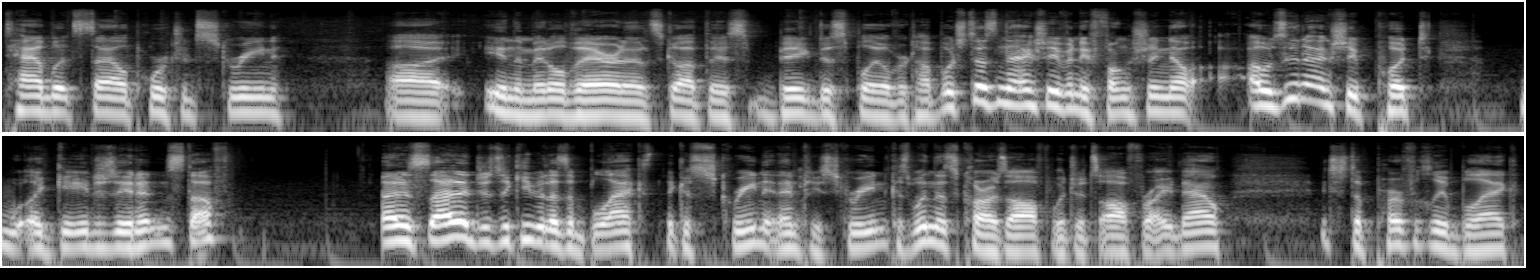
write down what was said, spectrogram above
tablet-style portrait screen uh, in the middle there, and it's got this big display over top, which doesn't actually have any functioning. Now, I was going to actually put like gauges in it and stuff. I decided just to keep it as a black, like a screen, an empty screen, because when this car is off, which it's off right now, it's just a perfectly black,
